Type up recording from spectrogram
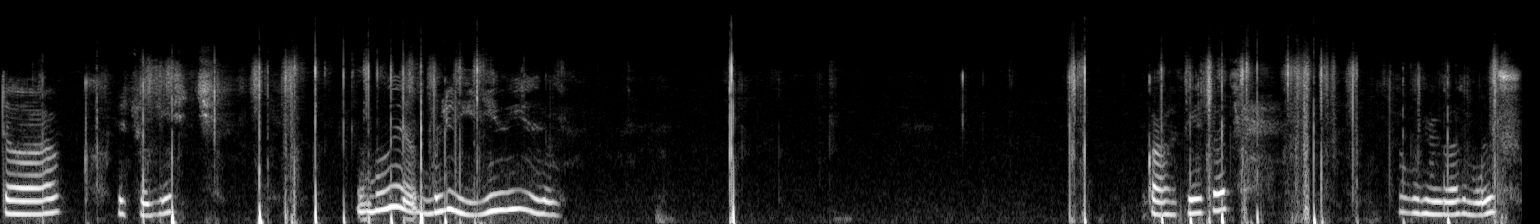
Так, 510. Блин, блин, не верю. Каждый опять. Нужно 20 больше.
